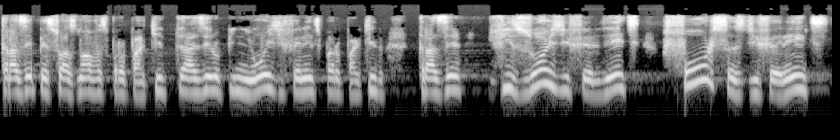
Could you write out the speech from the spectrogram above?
trazer pessoas novas para o partido, trazer opiniões diferentes para o partido, trazer visões diferentes, forças diferentes,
